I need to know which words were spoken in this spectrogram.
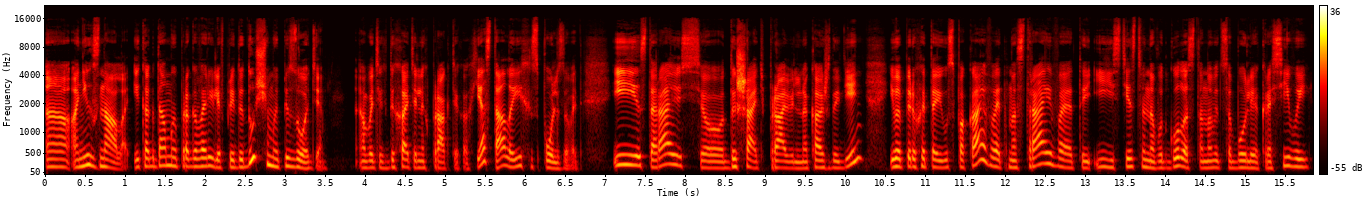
о них знала. И когда мы проговорили в предыдущем эпизоде, об этих дыхательных практиках, я стала их использовать. И стараюсь э, дышать правильно каждый день. И, во-первых, это и успокаивает, настраивает, и, естественно, вот голос становится более красивый,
